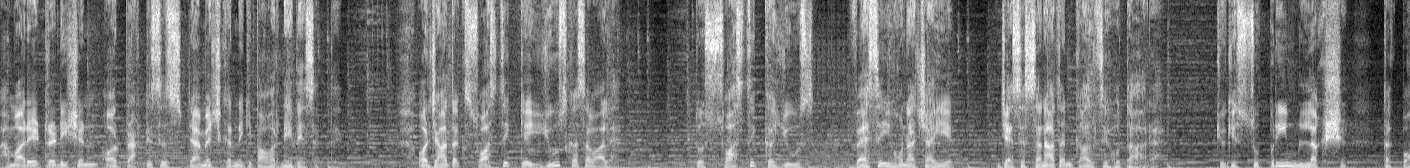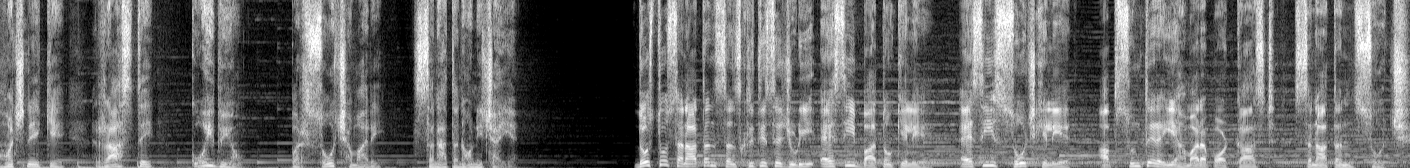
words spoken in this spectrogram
हमारे ट्रेडिशन और प्रैक्टिसेस डैमेज करने की पावर नहीं दे सकते। और जहाँ तक स्वास्तिक के यूज़ का सवाल है तो स्वास्तिक का यूज़ वैसे ही होना चाहिए, जैसे सनातन काल से होता आ रहा है, क्योंकि सुप्रीम लक्ष्य तक पहुँचने के रास्ते कोई भी हो, पर सोच हमारी सनातन होनी चाहिए। दोस्तों, सनातन संस्कृति से जुड़ी ऐसी बातों के लिए, ऐसी सोच के लिए आप सुनते रहिए हमारा पॉडकास्ट, सनातन सोच।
